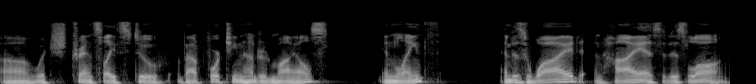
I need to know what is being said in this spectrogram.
uh, which translates to about 1,400 miles in length, and as wide and high as it is long,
